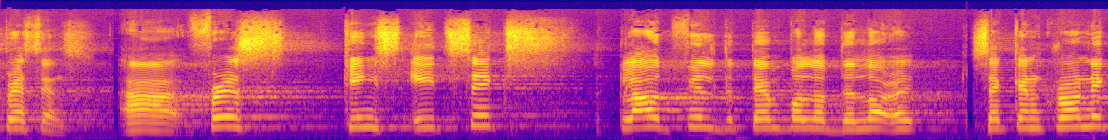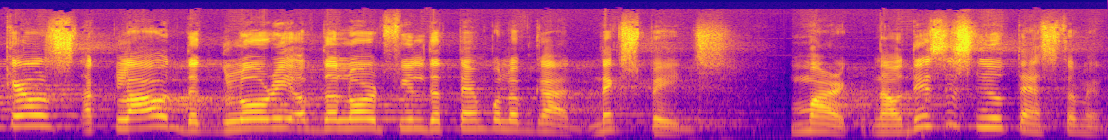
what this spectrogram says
presence. Uh, First Kings 8, 6. cloud filled the temple of the Lord. Second Chronicles, a cloud, the glory of the Lord filled the temple of God. Next page. Mark. Now, this is New Testament.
